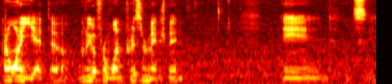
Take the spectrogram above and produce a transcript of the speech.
I don't want it yet though. I'm gonna go for one prisoner management. And let's see.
